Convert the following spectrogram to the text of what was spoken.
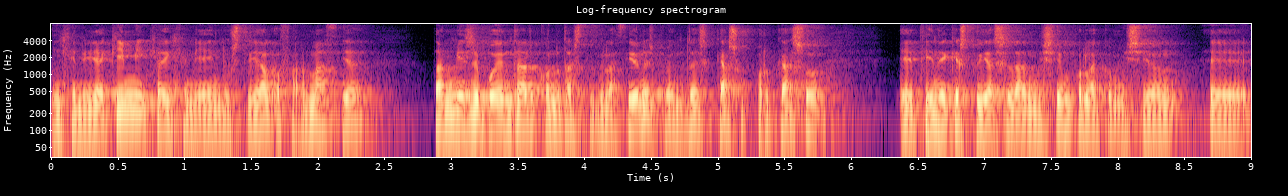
ingeniería química, ingeniería industrial o farmacia. También se puede entrar con otras titulaciones, pero entonces caso por caso eh, tiene que estudiarse la admisión por la comisión eh,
